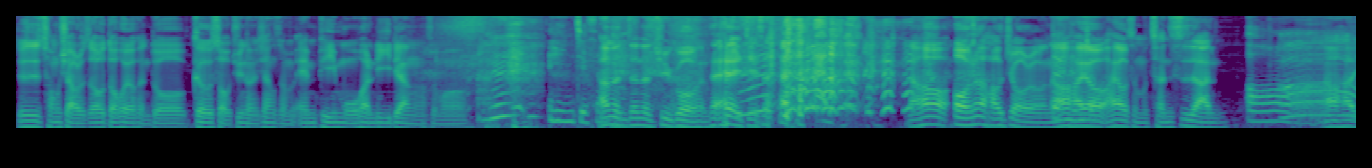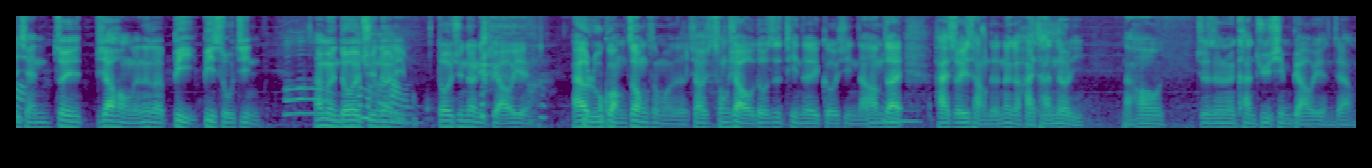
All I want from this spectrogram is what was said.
就是从小的时候都会有很多歌手去那里，像什么 MP 魔幻力量啊，什么 已经解他。们真的去过，哎，解散。然后哦，那好久了。然后还有还有什么陈世安，哦，然后还有以前最比较红的那个毕毕书尽，他们都会去那里都会去那里表演。还有卢广仲什么的，小从小我都是听这些歌星，然后他们在海水场的那个海滩那里，然后就是看巨星表演这样。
